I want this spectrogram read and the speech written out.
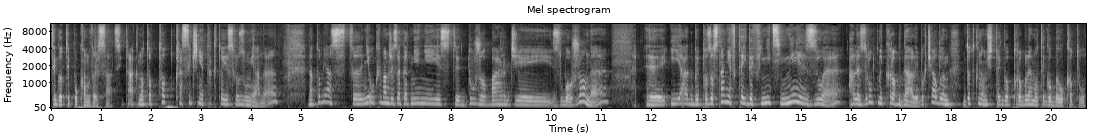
tego typu konwersacji. Tak? No to, to klasycznie tak to jest rozumiane. Natomiast e, nie ukrywam, że zagadnienie jest dużo bardziej złożone I jakby pozostanie w tej definicji nie jest złe, ale zróbmy krok dalej, bo chciałbym dotknąć tego problemu, tego bełkotu,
